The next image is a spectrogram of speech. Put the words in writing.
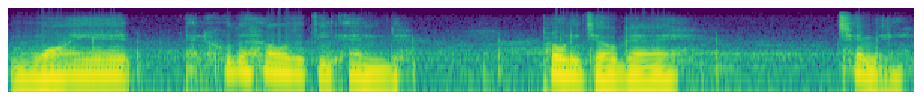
Wyatt, and who the hell is at the end? Ponytail guy. Timmy.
